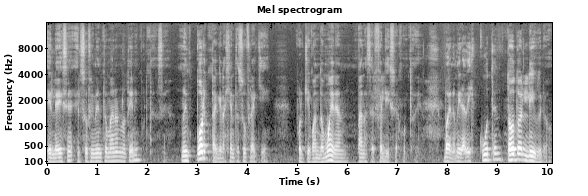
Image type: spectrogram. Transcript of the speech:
Él le dice, el sufrimiento humano no tiene importancia. No importa que la gente sufra aquí, porque cuando mueran van a ser felices junto a Dios. Bueno, mira, discuten todo el libro.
